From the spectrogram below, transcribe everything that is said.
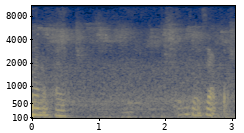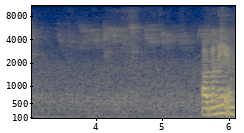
มากับใครเสียสับเข่าววันนี้เอ็ม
